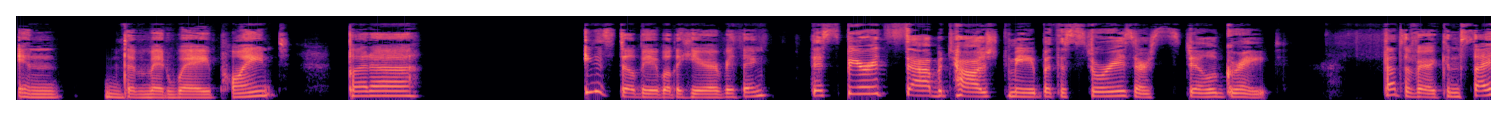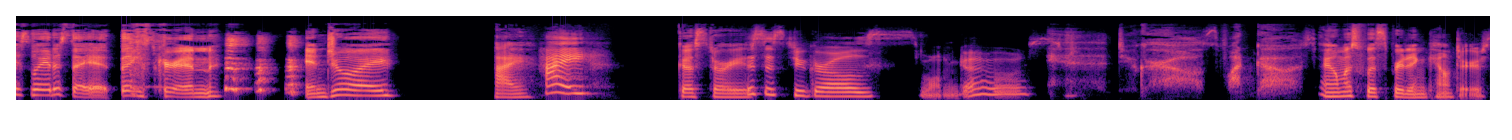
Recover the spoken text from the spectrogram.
in the midway point, but uh, you can still be able to hear everything. The spirits sabotaged me, but the stories are still great. That's a very concise way to say it. Thanks, Corinne. Enjoy. Hi. Hi. Ghost stories. This is two girls, one ghost. Two girls, one ghost. I almost whispered encounters.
